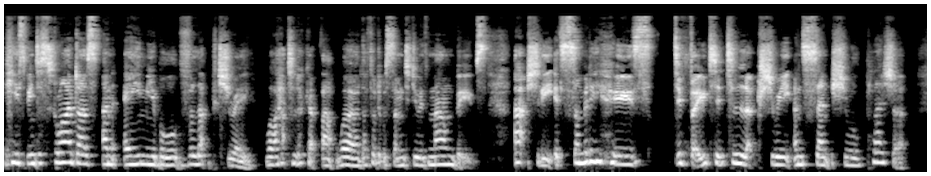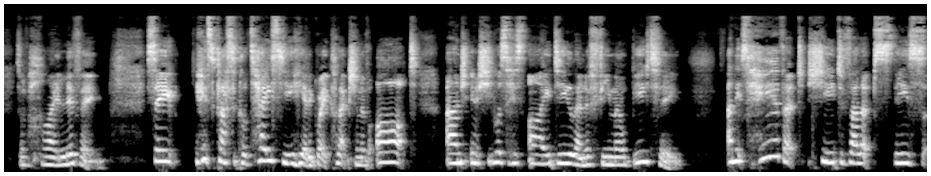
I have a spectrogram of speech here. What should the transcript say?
He's been described as an amiable voluptuary. Well, I had to look up that word. I thought it was something to do with mound boobs. Actually, it's somebody who's devoted to luxury and sensual pleasure, sort of high living. So his classical taste, he, had a great collection of art and you know, she was his ideal and a female beauty. And it's here that she develops these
